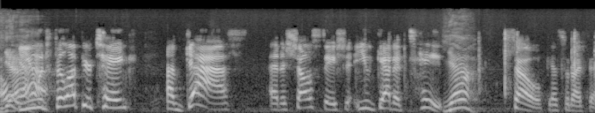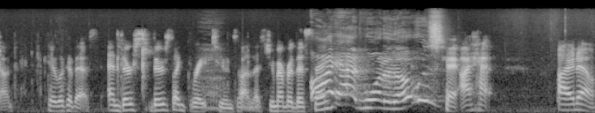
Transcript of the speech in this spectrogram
Oh, yeah. you would fill up your tank of gas at a Shell station, you get a tape. Yeah. So, guess what I found? Okay, look at this. And there's there's like great tunes on this. Do you remember this thing? I had one of those. Okay, I had. I know.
